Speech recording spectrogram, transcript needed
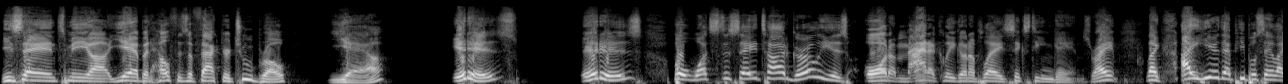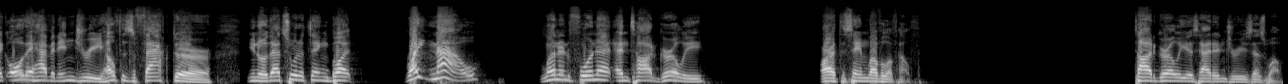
he's saying to me, uh, yeah, but health is a factor too, bro. Yeah, it is. It is. But what's to say Todd Gurley is automatically going to play 16 games, right? Like, I hear that people say, like, oh, they have an injury, health is a factor, you know, that sort of thing. But right now, Leonard Fournette and Todd Gurley are at the same level of health. Todd Gurley has had injuries as well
